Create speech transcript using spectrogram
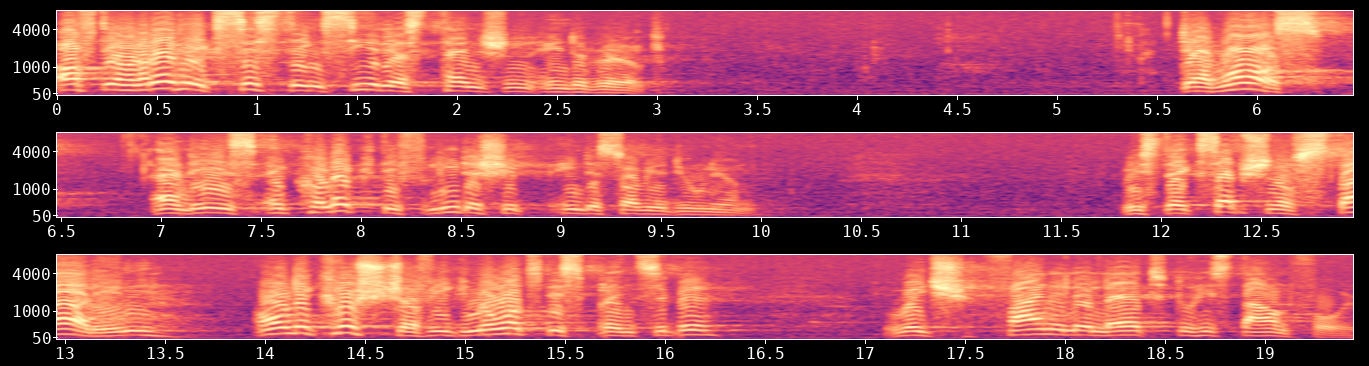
of the already existing serious tension in the world. There was and is a collective leadership in the Soviet Union. With the exception of Stalin, only Khrushchev ignored this principle, which finally led to his downfall.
